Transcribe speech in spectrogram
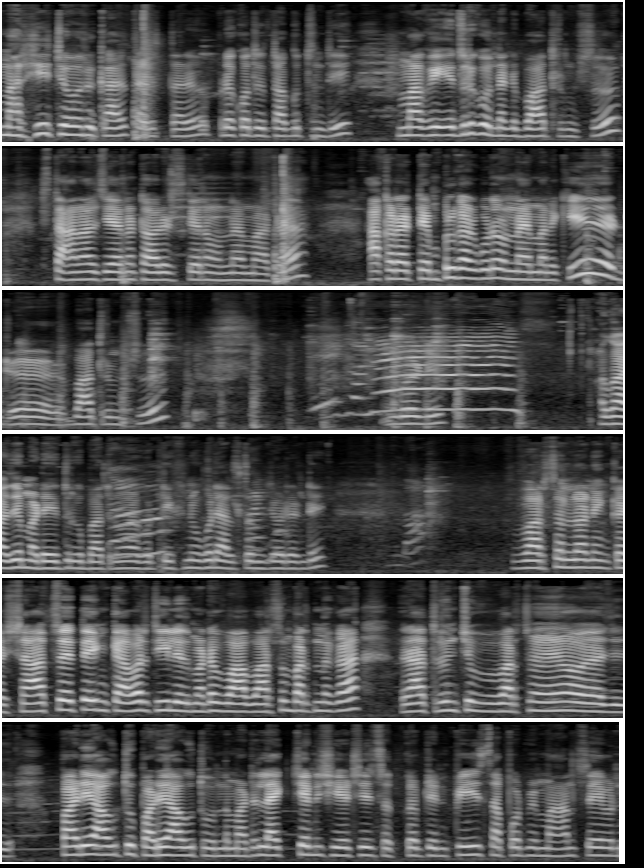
మరీ జోరు కాదు తడుస్తారు. ఇప్పుడే కొద్దిగా తగ్గుతుంది. మాకు ఎదురుగా ఉందండి బాత్రూమ్స్. స్నానాలు చేయనా టాయిలెట్స్కైనా ఉన్నాయన్నమాట. అక్కడ టెంపుల్ కాడ కూడా ఉన్నాయి మనకి బాత్రూమ్స్. ఇంకోండి ఒక అదే మరి ఎదురుగా బాత్రూమ్. ఒక టిఫిన్ కూడా వెళ్తుంది చూడండి. వర్షంలోనే ఇంకా షాప్స్ అయితే ఇంకెవరు తీయలేదు. అంటే వా- వర్షం పడుతుందిగా. రాత్రి నుంచి వర్షం పడి ఆగుతూ పడి ఆగుతూ ఉందన్నమాట. లైక్ చేయండి షేర్ చేయండి సబ్స్క్రైబ్ చేయండి. ప్లీజ్ సపోర్ట్ మీ మాన్ సేవర్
